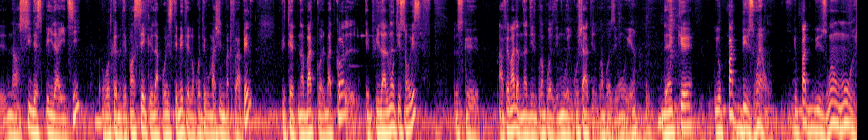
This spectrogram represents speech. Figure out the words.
euh, dans le sud-est pays d'Haïti. Au contraire, nous pensé que la police te mettait de l'autre côté pour machine pas te frapper. Peut-être dans bat col, bat col, et puis là, le monter son récif. Parce que, a fait madame Nadil prend pose de mourir, le couchat, il prend pose de mourir. Donc, euh, yo pas de besoin. Yo pas de besoin, on mourir.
